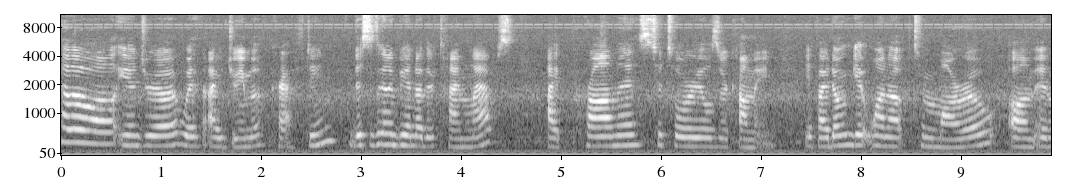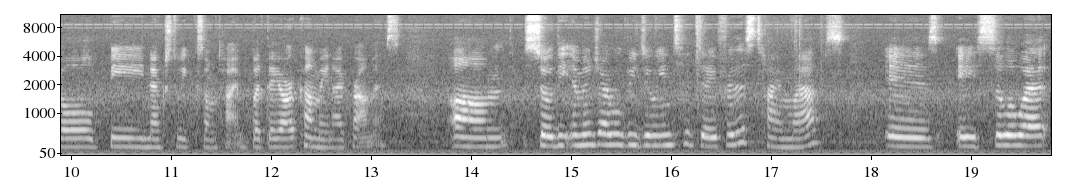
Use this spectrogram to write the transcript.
Hello all, Andrea with I Dream of Crafting. This is going to be another time lapse. I promise tutorials are coming. If I don't get one up tomorrow, um, it'll be next week sometime, but they are coming, I promise. Um, so the image I will be doing today for this time lapse is a silhouette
